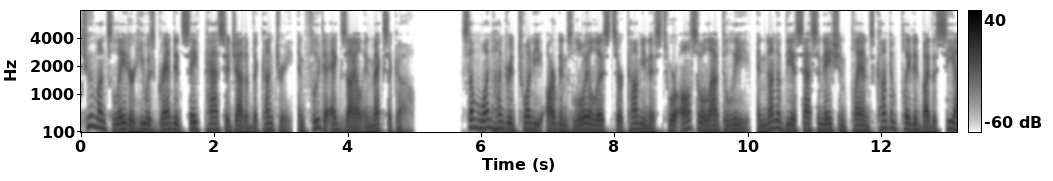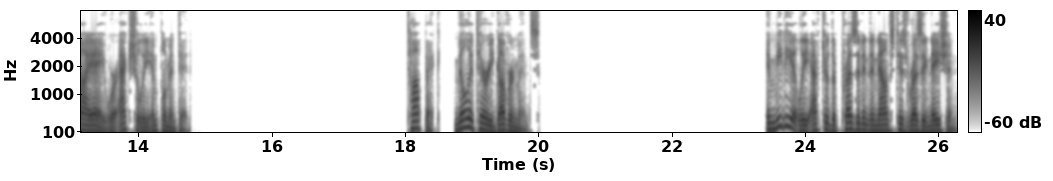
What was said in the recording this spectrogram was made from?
Two months later he was granted safe passage out of the country, and flew to exile in Mexico. Some 120 Arbenz loyalists or communists were also allowed to leave, and none of the assassination plans contemplated by the CIA were actually implemented. Military governments Immediately after the president announced his resignation,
